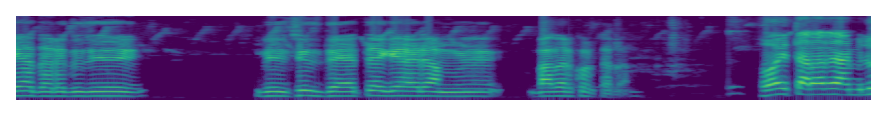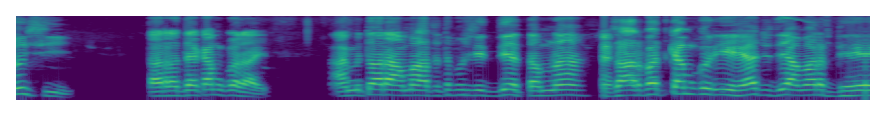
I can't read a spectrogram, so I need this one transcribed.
ঠিকাদারে যদি বিল সিল দেয় তেগে আমি বাজার করতাম হয় তারারে আমি লইছি তারা দিয়ে কাম করাই আমি তো আর আমার হাতে পরিচিত দিতাম না। যার বাদ কাম করি হ্যাঁ যদি আমার দে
